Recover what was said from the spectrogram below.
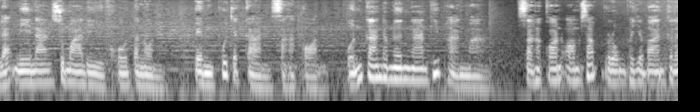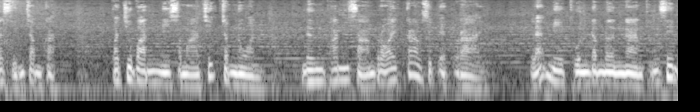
และมีนางสุมาลีโคตนน์เป็นผู้จัดการสหกรณ์ผลการดำเนินงานที่ผ่านมา สหกรณ์ออมทรัพย์โรงพยาบาลกระสินจำกัด ปัจจุบันมีสมาชิกจำนวน 1,391 ราย และมีทุนดำเนินงานทั้งสิ้น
